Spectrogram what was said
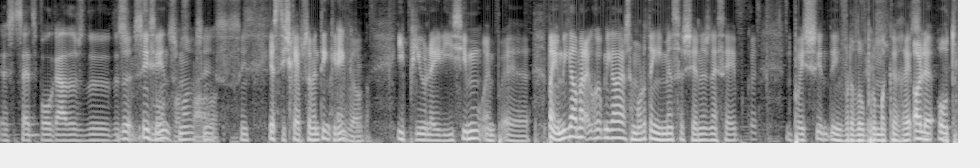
esse 7 polegadas de, de, De- sim, sim, de Smog, sim, sim. Esse disco é absolutamente É incrível. e pioneiríssimo. eh, bem, o Miguel, o Miguel Garça Moura tem imensas cenas nessa época. Depois enverdou por Fez, uma carreira. sim. Olha, outro,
